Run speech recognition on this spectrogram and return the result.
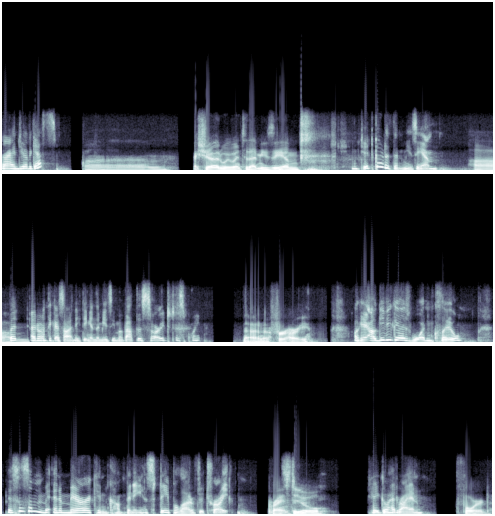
Ryan, do you have a guess? Um, I should. We went to that museum. We did go to the museum, Um, but I don't think I saw anything in the museum about this. Sorry to disappoint. I don't know. Ferrari. Okay, I'll give you guys one clue. This is a, an American company, a staple out of Detroit. Ryan. Stu. Okay, go ahead, Ryan. Ford.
